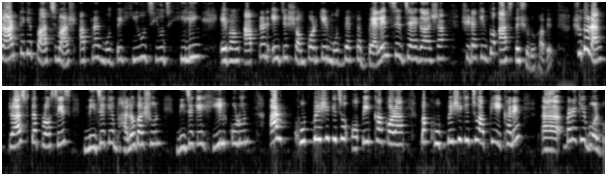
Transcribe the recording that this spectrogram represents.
চার থেকে পাঁচ মাস আপনার মধ্যে হিউজ হিউজ হিলিং এবং আপনার এই যে সম্পর্কের মধ্যে একটা ব্যালেন্সের জায়গা আসা, সেটা কিন্তু আসতে শুরু হবে। সুতরাং ট্রাস্ট দ্য প্রসেস নিজেকে ভালোবাসুন, নিজেকে হিল করুন আর খুব বেশি কিছু অপেক্ষা করা বা খুব বেশি কিছু আপনি এখানে মানে কি বলব,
